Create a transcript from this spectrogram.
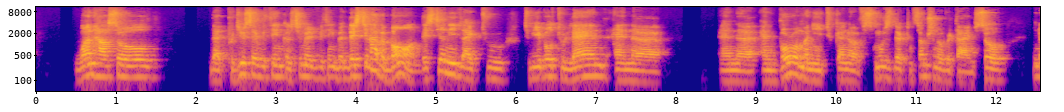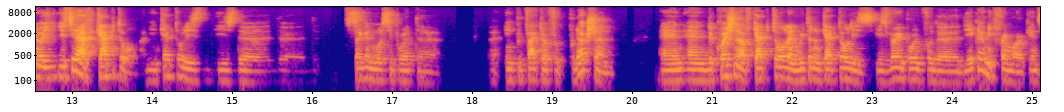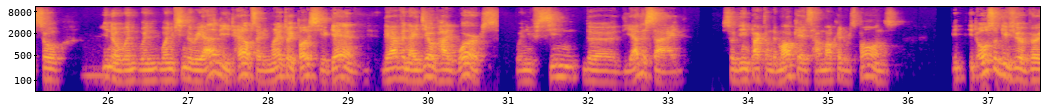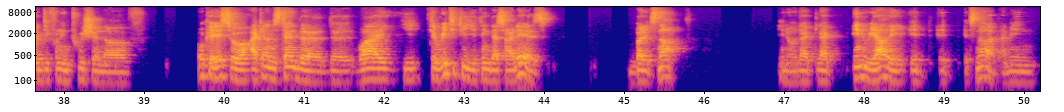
one household that produce everything, consume everything, but they still have a bond. They still need like to to be able to lend and uh, and uh, and borrow money to kind of smooth their consumption over time. So you know you, you still have capital. I mean, capital is is the the, second most important uh, uh input factor for production. And and the question of capital and return on capital is is very important for the the economic framework. And so you know when when when you've seen the reality, it helps. I mean, monetary policy again, they have an idea of how it works. When you've seen the the other side, so the impact on the markets, how market responds it, it also gives you a very different intuition of okay so i can understand the the why you, theoretically you think that's how it is but it's not you know like like in reality it, it it's not i mean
